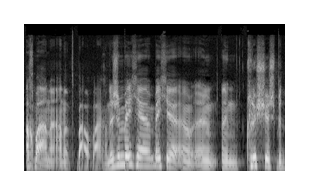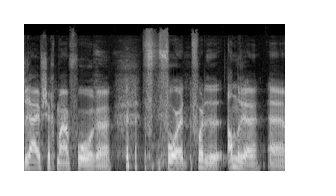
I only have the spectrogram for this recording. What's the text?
achtbanen aan het bouwen waren. Dus een beetje, een, beetje een, een, een klusjesbedrijf, zeg maar, voor, eh, voor, voor de andere eh,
